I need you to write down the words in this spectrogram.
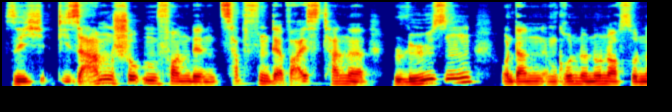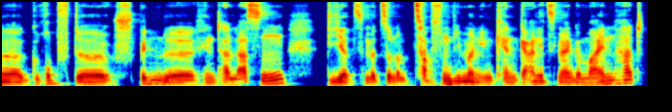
sich die Samenschuppen von den Zapfen der Weißtanne lösen und dann im Grunde nur noch so eine gerupfte Spindel hinterlassen, die jetzt mit so einem Zapfen, wie man ihn kennt, gar nichts mehr gemein hat.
